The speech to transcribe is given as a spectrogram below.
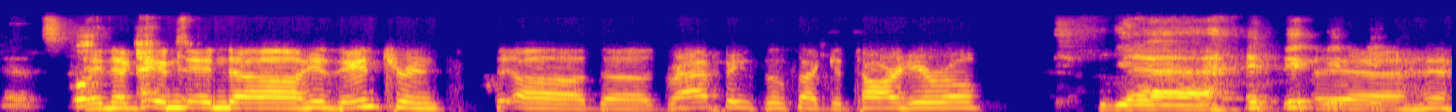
That's And, the- and, and uh, his entrance, uh, the graphics looks like Guitar Hero. yeah. Yeah.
